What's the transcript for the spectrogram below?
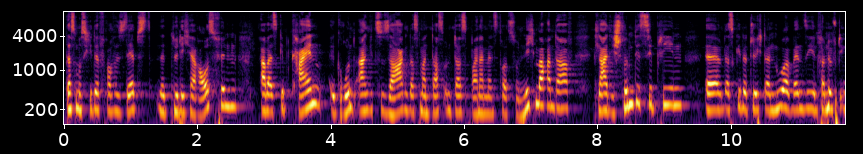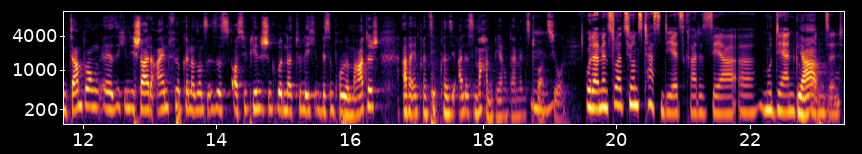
Das muss jede Frau für sich selbst natürlich herausfinden. Aber es gibt keinen Grund eigentlich zu sagen, dass man das und das bei einer Menstruation nicht machen darf. Klar, die Schwimmdisziplin, das geht natürlich dann nur, wenn Sie einen vernünftigen Tampon äh, sich in die Scheide einführen können. Ansonsten ist es aus hygienischen Gründen natürlich ein bisschen problematisch. Aber im Prinzip können Sie alles machen während der Menstruation. Mhm. Oder Menstruationstassen, die jetzt gerade sehr äh, modern geworden ja, sind.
